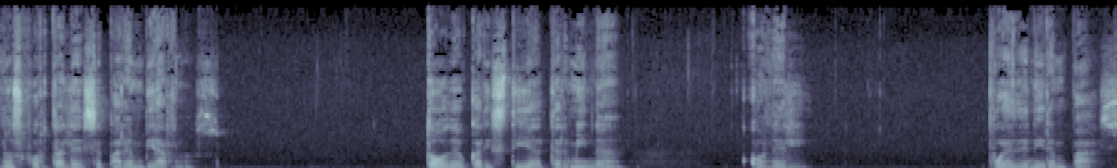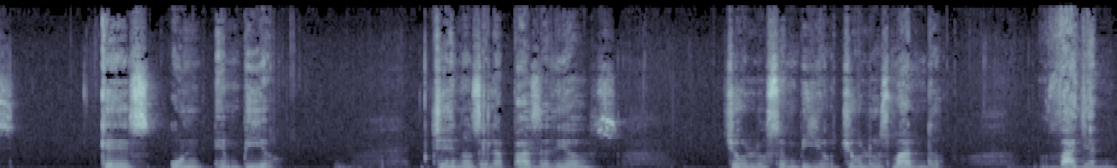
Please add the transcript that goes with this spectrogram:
nos fortalece para enviarnos. Toda Eucaristía termina con el pueden ir en paz, que es un envío. Llenos de la paz de Dios, yo los envío, yo los mando, vayan.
